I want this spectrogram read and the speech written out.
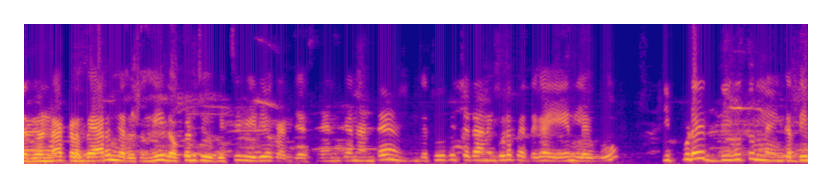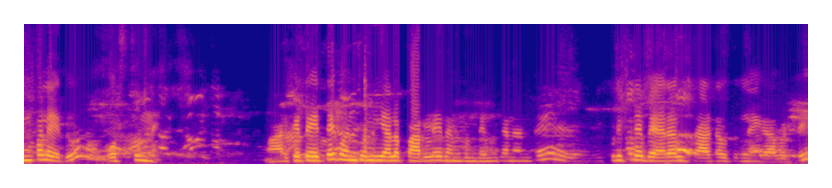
అదిగోండి అక్కడ బేరం జరుగుతుంది. ఇది ఒక్కటి చూపించి వీడియో కట్ చేస్తాను ఎందుకనంటే ఇంకా చూపించడానికి కూడా పెద్దగా ఏం లేవు. ఇప్పుడే దిగుతున్నాయి ఇంకా దింపలేదు వస్తున్నాయి. మార్కెట్ అయితే కొంచెం ఇవాళ పర్లేదు అనుకుంటా ఎందుకనంటే ఇప్పుడిప్పుడే బేరాలు స్టార్ట్ అవుతున్నాయి కాబట్టి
